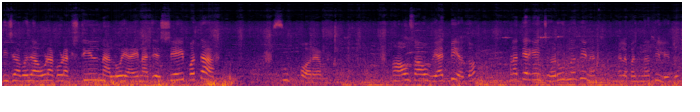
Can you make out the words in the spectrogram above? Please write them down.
બીજા બધા ઓળાક ઓળાક સ્ટીલના લોયા, એના જે શેપ હતા સુપર એમ. ભાવ સાવ વ્યાજબી હતો. પણ અત્યારે કંઈ જરૂર નથી ને, એટલે પછી નથી લીધું.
